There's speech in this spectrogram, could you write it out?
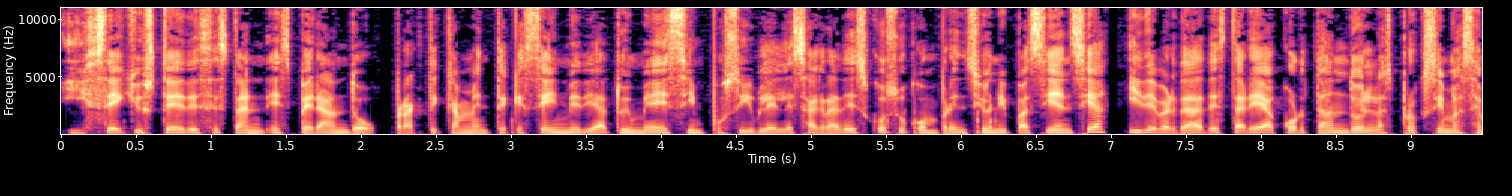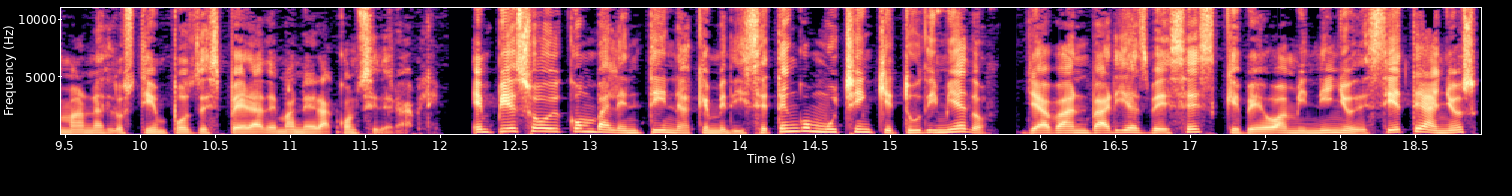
y sé que ustedes están esperando prácticamente que sea inmediato y me es imposible. Les agradezco su comprensión y paciencia, y de verdad estaré acortando en las próximas semanas los tiempos de espera de manera considerable. Empiezo hoy con Valentina que me dice, tengo mucha inquietud y miedo. Ya van varias veces que veo a mi niño de 7 años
